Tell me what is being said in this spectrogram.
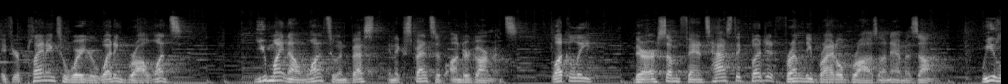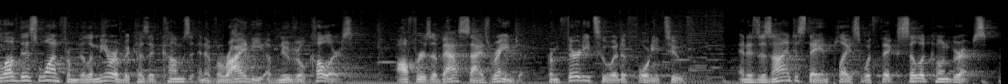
If you're planning to wear your wedding bra once, you might not want to invest in expensive undergarments. Luckily, there are some fantastic budget-friendly bridal bras on Amazon. We love this one from Delimira because it comes in a variety of neutral colors, offers a vast size range from 32 to 42, and is designed to stay in place with thick silicone grips.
